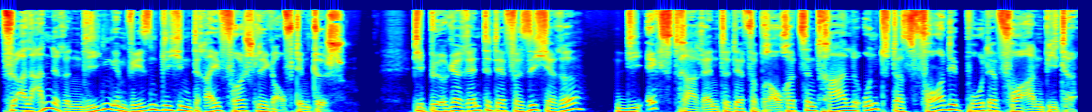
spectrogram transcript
Für alle anderen liegen im Wesentlichen drei Vorschläge auf dem Tisch. Die Bürgerrente der Versicherer, die Extrarente der Verbraucherzentrale und das Fonddepot der Voranbieter.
